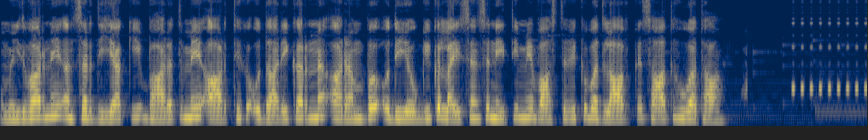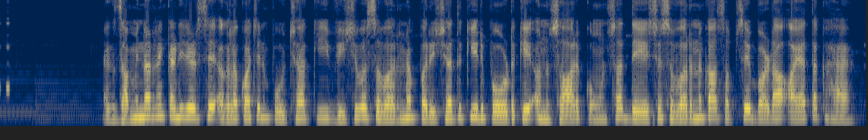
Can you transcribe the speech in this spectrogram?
उम्मीदवार ने आंसर दिया कि भारत में आर्थिक उदारीकरण आरंभ औद्योगिक लाइसेंस नीति में वास्तविक बदलाव के साथ हुआ था। एग्जामिनर ने कैंडिडेट से अगला क्वेश्चन पूछा कि विश्व स्वर्ण परिषद की रिपोर्ट के अनुसार कौन सा देश स्वर्ण का सबसे बड़ा आयातक है?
